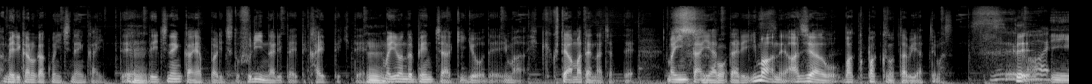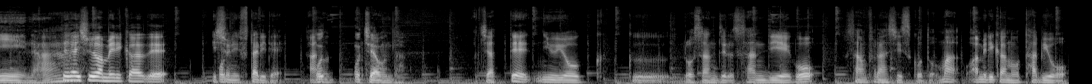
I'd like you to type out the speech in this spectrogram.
アメリカの学校に1年間行って、うん。で1年間やっぱりちょっとフリーになりたいって帰ってきて、うん。まあ、いろんなベンチャー企業で今低くてあまたになっちゃって、まあ、インターンやったり今はねアジアをバックパックの旅やってます。すでごい。いいなで来週アメリカで一緒に2人で落ち合うんだ。落ち合ってニューヨークロサンゼルスサンディエゴサンフランシスコと、まあ、アメリカの旅を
